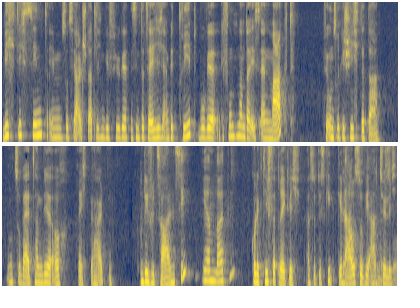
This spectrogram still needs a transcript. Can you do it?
wichtig sind im sozialstaatlichen Gefüge. Wir sind tatsächlich ein Betrieb, wo wir gefunden haben, da ist ein Markt für unsere Geschichte da. Und soweit haben wir auch Recht behalten. Und wie viel zahlen Sie Ihren Leuten? Kollektivverträglich. Also das geht genauso genau, wie anderswo. Natürlich.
